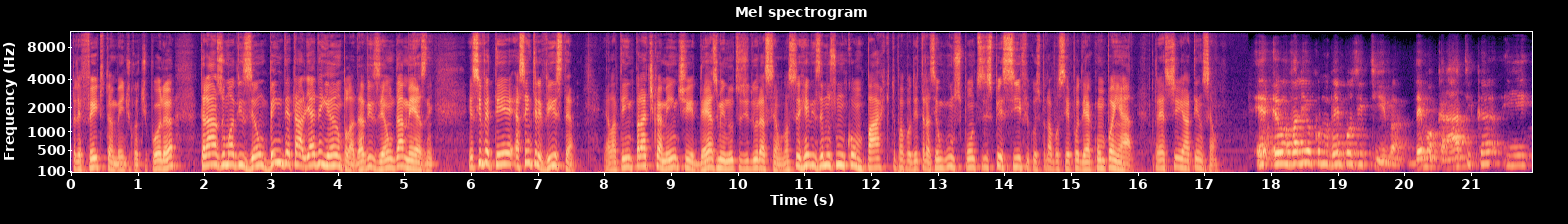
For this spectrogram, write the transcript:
prefeito também de Cotiporã, traz uma visão bem detalhada e ampla da visão da MESNE. Esse VT, essa entrevista, ela tem praticamente 10 minutos de duração. Nós realizamos um compacto para poder trazer alguns pontos específicos para você poder acompanhar. Preste atenção. Eu avalio como bem positiva, democrática e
